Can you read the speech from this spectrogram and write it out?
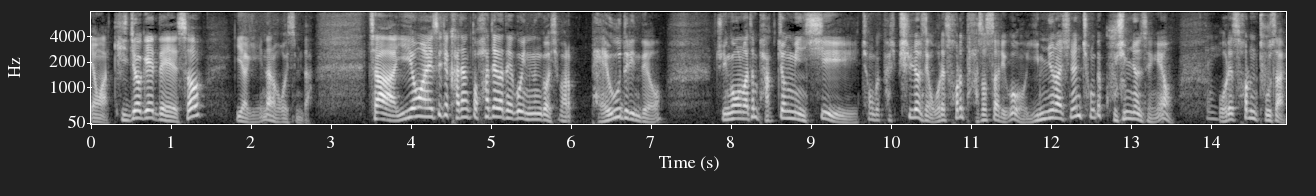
영화 기적에 대해서 이야기 나눠보고 있습니다. 자, 이 영화에서 이제 가장 또 화제가 되고 있는 것이 바로 배우들인데요. 주인공을 맡은 박정민 씨, 1987년생, 올해 35살이고, 임윤아 씨는 1990년생이에요. 네. 올해 32살.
